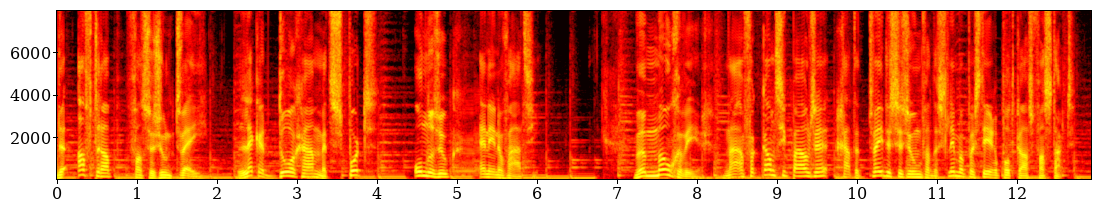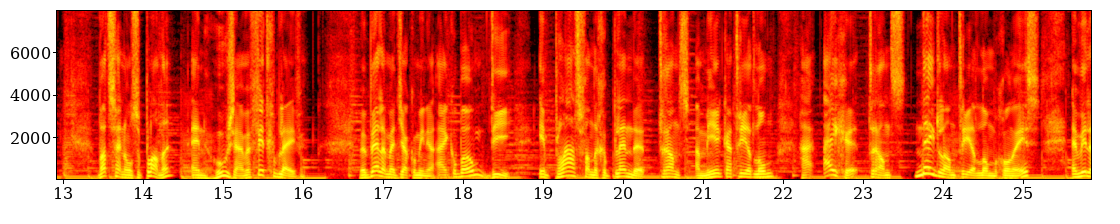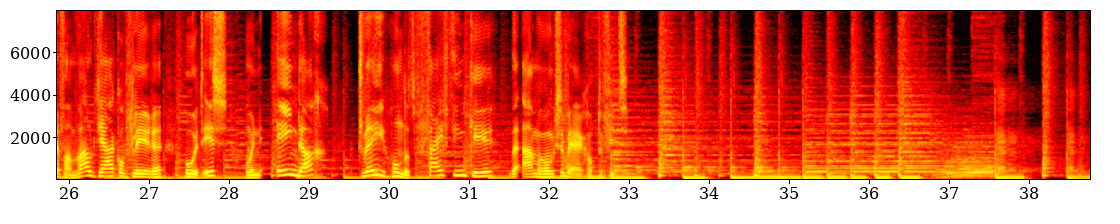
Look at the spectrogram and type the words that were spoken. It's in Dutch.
de aftrap van seizoen 2. Lekker doorgaan met sport, onderzoek en innovatie. We mogen weer. Na een vakantiepauze gaat het tweede seizoen van de Slimmer Presteren podcast van start. Wat zijn onze plannen en hoe zijn we fit gebleven? We bellen met Jacomine Eikelboom, die in plaats van de geplande Trans-Amerika triathlon haar eigen Trans-Nederland triathlon begonnen is. En willen van Wout Jacobs leren hoe het is om in één dag 215 keer de Amerongse berg op te fietsen.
